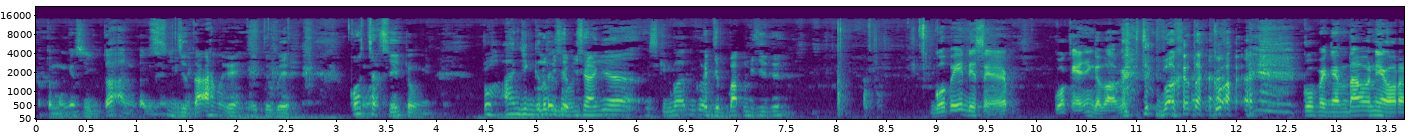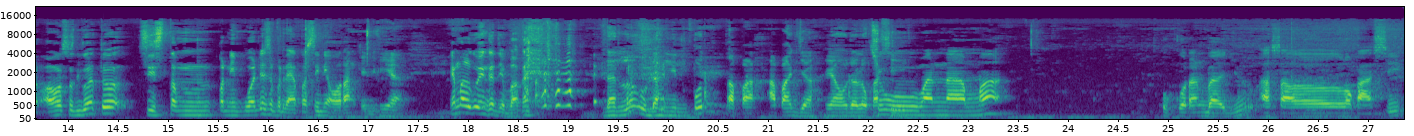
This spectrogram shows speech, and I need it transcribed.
atau mungkin sejutaan kali mungkin ya. Itu, Be. Kocak sih. hitung ya Loh anjing Lu kata bisa gua. bisanya miskin banget gue kejebak di situ. gue pede sep gue kayaknya nggak bakal coba kata gue gue pengen tahu nih orang oh, maksud gue tuh sistem penipuannya seperti apa sih nih orang kayak gitu Iya. ya malah gue yang kejebak Dan lo udah nginput apa? Apa aja yang udah lo kasih? cuman nama ukuran baju asal lokasi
